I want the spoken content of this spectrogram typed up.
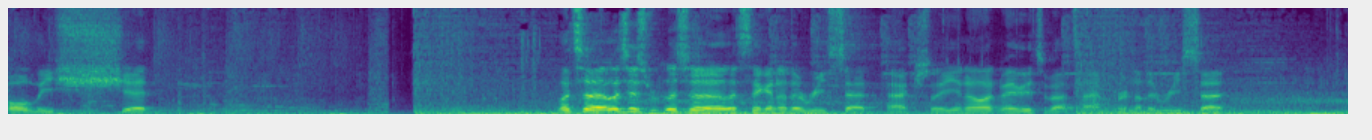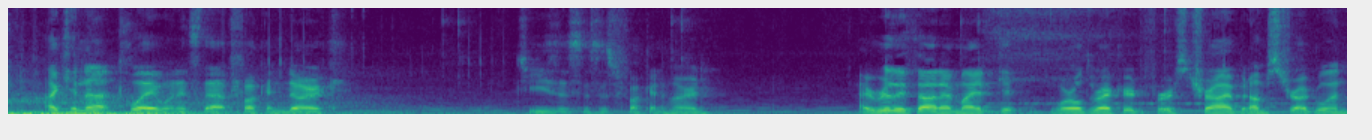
Holy shit. Let's uh let's just let's uh let's take another reset actually. You know what? Maybe it's about time for another reset. I cannot play when it's that fucking dark. Jesus, this is fucking hard. I really thought I might get world record first try, but I'm struggling.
